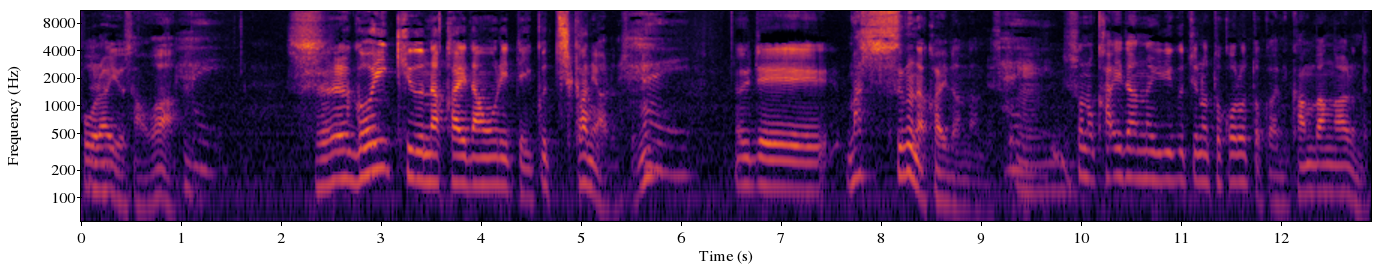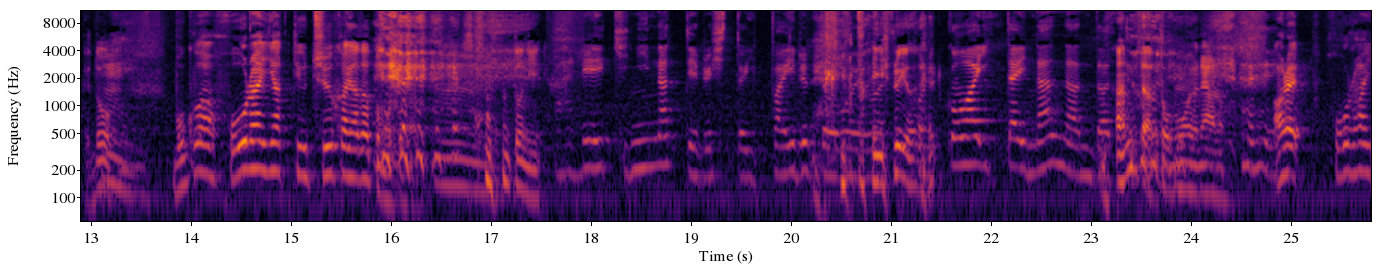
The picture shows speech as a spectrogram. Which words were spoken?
蓬莱湯さんははいすごい急な階段を降りていく地下にあるんですよね、はい。それでまっすぐな階段なんですけど、はい。その階段の入り口のところとかに看板があるんだけど、うん。僕は蓬莱屋っていう中華屋だと思ってた。本当に。あれ気になってる人いっぱいいると思います。いるよね。ここは一体何なんだって。なんだと思うよね。あの、はい。あれ蓬莱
